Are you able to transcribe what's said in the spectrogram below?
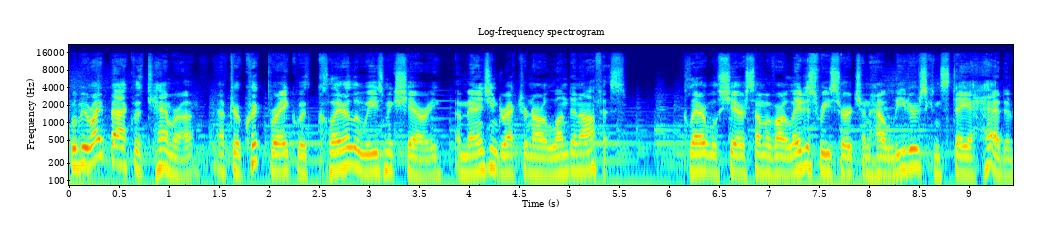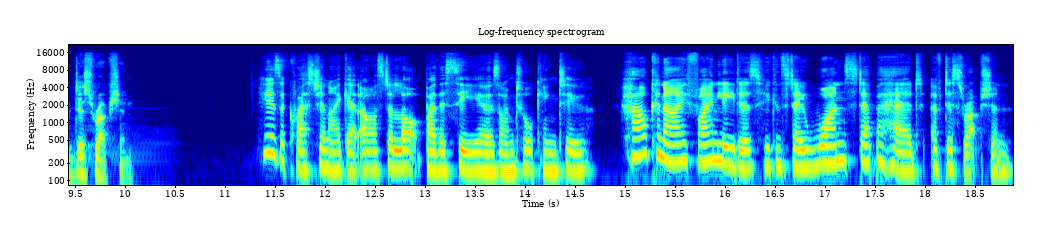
We'll be right back with Tamara after a quick break with Claire Louise McSherry, a managing director in our London office. Claire will share some of our latest research on how leaders can stay ahead of disruption. Here's a question I get asked a lot by the CEOs I'm talking to. How can I find leaders who can stay one step ahead of disruption?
